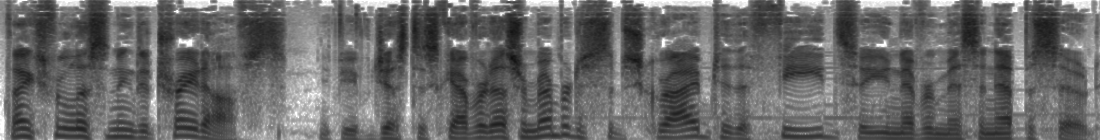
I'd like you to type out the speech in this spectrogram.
Thanks for listening to Trade Offs. If you've just discovered us, remember to subscribe to the feed so you never miss an episode.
